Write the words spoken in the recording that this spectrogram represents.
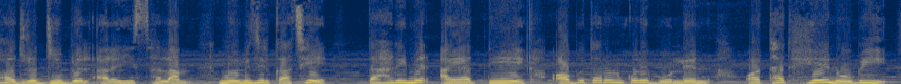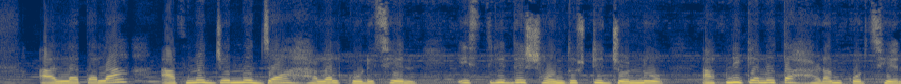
হজরত জিব্রাইল আলহিস সালাম নবীজির কাছে তাহরিমের আয়াত নিয়ে অবতরণ করে বললেন, অর্থাৎ হে নবী, আল্লাহ তালা আপনার জন্য যা হালাল করেছেন, স্ত্রীদের সন্তুষ্টির জন্য আপনি কেন তা হারাম করছেন?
